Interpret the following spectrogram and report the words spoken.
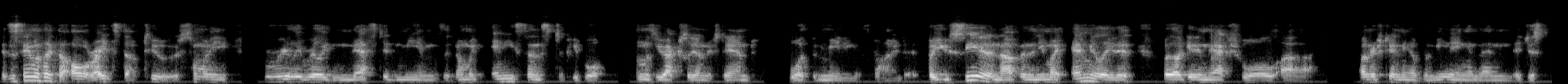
It's the same with like the all right stuff too. There's so many really, really nested memes that don't make any sense to people unless you actually understand what the meaning is behind it. But you see it enough, and then you might emulate it without getting the actual uh, understanding of the meaning, and then it just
